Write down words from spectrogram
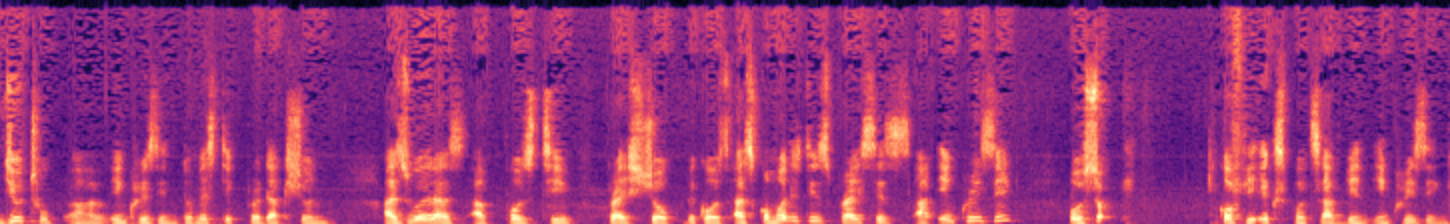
due to uh, increase in domestic production as well as a positive price shock because as commodities prices are increasing, also coffee exports have been increasing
